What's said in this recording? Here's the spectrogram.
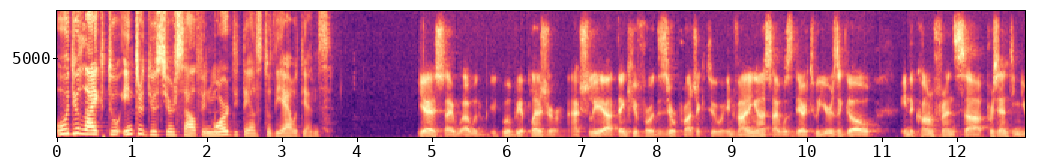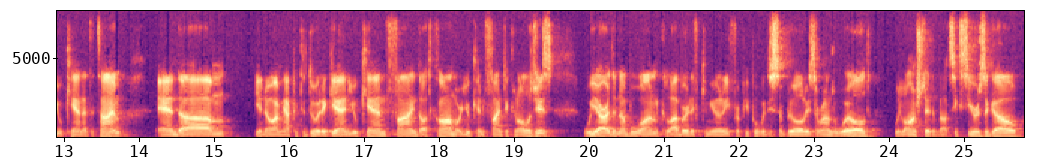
Would you like to introduce yourself in more details to the audience? Yes, I, I, would. It will be a pleasure. Actually, uh, thank you for the Zero Project to inviting us. I was there two years ago in the conference uh, presenting UCAN at the time, and um, you know I'm happy to do it again. UCANFind.com or UCAN Find Technologies. We are the number one collaborative community for people with disabilities around the world. We launched it about six years ago.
